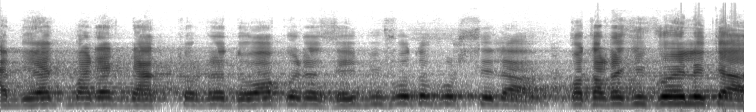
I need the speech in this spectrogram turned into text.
আমি একবার এক ডাক্তারের দোয়া করে যেই বিপদে পড়ছিলাম, কথাটা কি কইলি তা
